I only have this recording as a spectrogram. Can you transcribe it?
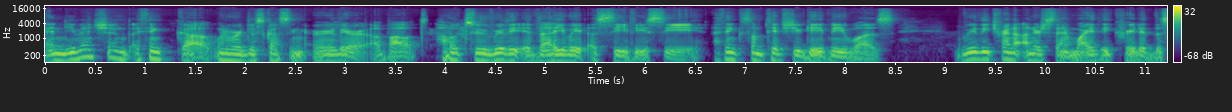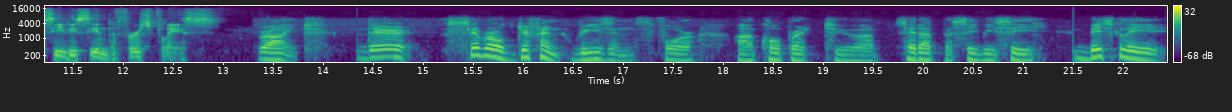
And you mentioned, I think, uh, when we were discussing earlier about how to really evaluate a CVC, I think some tips you gave me was really trying to understand why they created the CVC in the first place. Right. There several different reasons for a corporate to uh, set up a CVC. Basically,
